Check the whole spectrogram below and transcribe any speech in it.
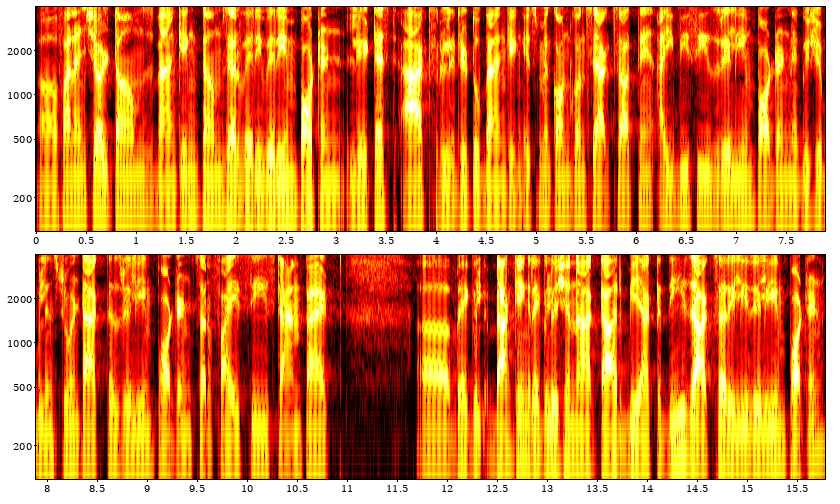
financial terms banking terms are very very important latest acts related to banking इसमें कौन कौन से एक्ट्स आते हैं? I B C is really important negotiable instrument act is really important SARFAESI stamp act banking regulation act R B act these acts are really really important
